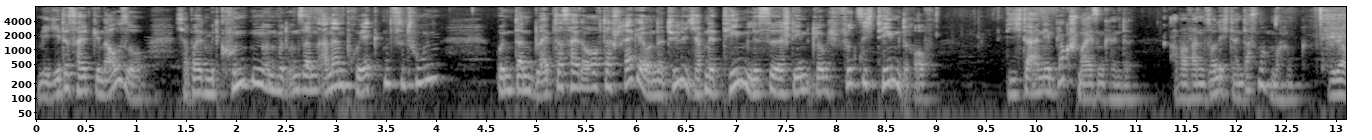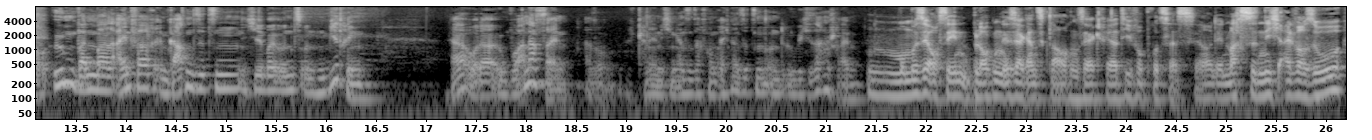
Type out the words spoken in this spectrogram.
Mir geht es halt genauso. Ich habe halt mit Kunden und mit unseren anderen Projekten zu tun und dann bleibt das halt auch auf der Strecke. Und natürlich, ich habe eine Themenliste, da stehen, glaube ich, 40 Themen drauf, die ich da an den Blog schmeißen könnte. Aber wann soll ich denn das noch machen? Ich will auch irgendwann mal einfach im Garten sitzen, hier bei uns und ein Bier trinken. Ja, oder irgendwo anders sein. Also kann ja nicht den ganzen Tag vom Rechner sitzen und irgendwelche Sachen schreiben. Man muss ja auch sehen, Bloggen ist ja ganz klar auch ein sehr kreativer Prozess. Ja, den machst du nicht einfach so.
